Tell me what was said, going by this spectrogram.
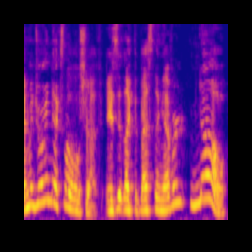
am enjoying next level chef. Is it like the best thing ever? No,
